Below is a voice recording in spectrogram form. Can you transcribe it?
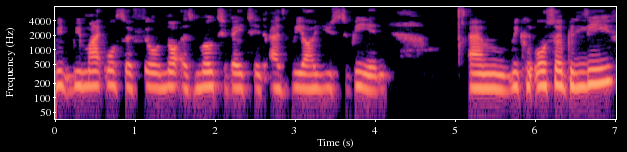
we, we might also feel not as motivated as we are used to being. Um, we could also believe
